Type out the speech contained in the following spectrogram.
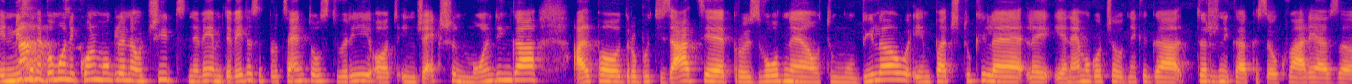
In mi se ne bomo nikoli mogli naučiti, ne vem, 90% stvari od injection moldinga ali pa od robotizacije proizvodne avtomobilov, in pač tukaj le, le je ne mogoče od nekega tržnika, ki se ukvarja z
